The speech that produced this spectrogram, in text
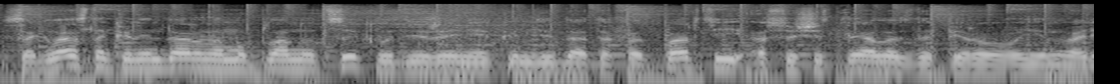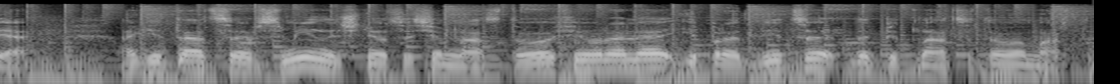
Согласно календарному плану ЦИК, выдвижение кандидатов от партий осуществлялось до 1 января. Агитация в СМИ начнется 17 февраля и продлится до 15 марта.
